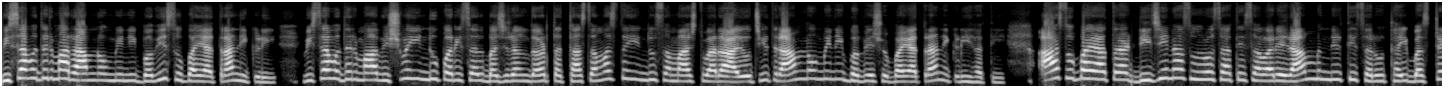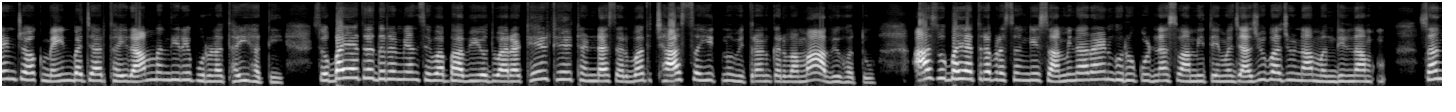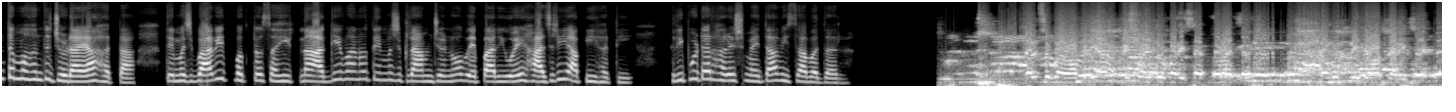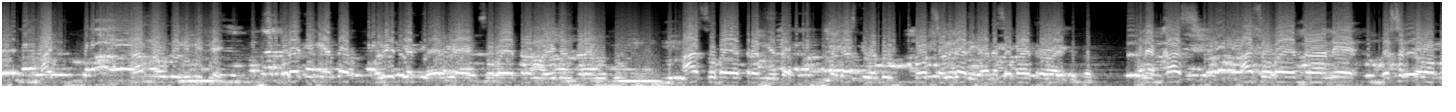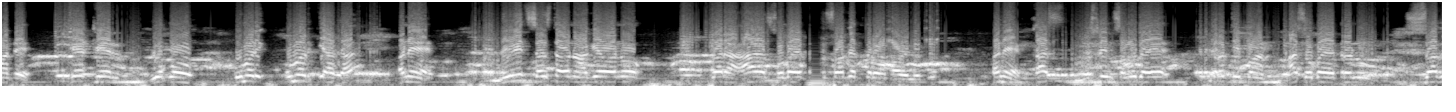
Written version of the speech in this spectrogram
વિસાવદરમાં રામનવમીની ભવ્ય શોભાયાત્રા નીકળી. વિસાવદરમાં વિશ્વ હિન્દુ પરિષદ બજરંગ દળ તથા સમસ્ત હિન્દુ સમાજ દ્વારા આયોજિત રામનવમીની ભવ્ય શોભાયાત્રા નીકળી હતી. આ શોભાયાત્રા ડીજેના સુરો સાથે સવારે રામ મંદિરથી શરૂ થઈ બસ સ્ટેન્ડ ચોક, મેઇન બજાર થઈ રામ મંદિરે પૂર્ણ થઈ હતી. શોભાયાત્રા દરમિયાન સેવાભાવીઓ દ્વારા ઠેર ઠેર ઠંડા શરબત, છાશ સહિતનું વિતરણ કરવામાં આવ્યું હતું. આ શોભાયાત્રા પ્રસંગે સ્વામિનારાયણ ગુરુકુળના સ્વામી તેમજ આજુબાજુના મંદિરના સંત મહંત જોડાયા હતા. તેમજ ભાવિક ભક્તો સહિતના આગેવાનો તેમજ ગ્રામજનો વેપારીઓએ હાજરી આપી હતી. રિપોર્ટર હરેશ મહેતા, વિસાવદર. અંદર ભવ્યથી આયોજન હતું. આ શોભાયાત્રાની અંદર કર્યું. અને ખાસ આ શોભાયાત્રાને દર્શન કરવા માટે ઠેર ઠેર લોકો ઉમડ ઉમડક્યા હતા? અને વિવિધ સંસ્થાઓના આગેવાનો દ્વારા આ શોભાયાત્રાનું સ્વાગત કરવામાં આવેલું હતું. અને ખાસ મુસ્લિમ સમુદાય તરફથી પણ આ શોભાયાત્રાનું સ્વાગત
